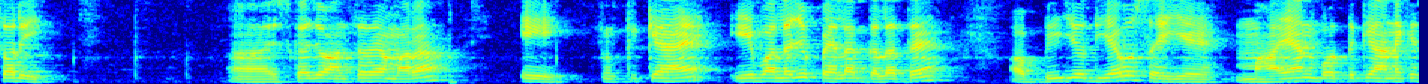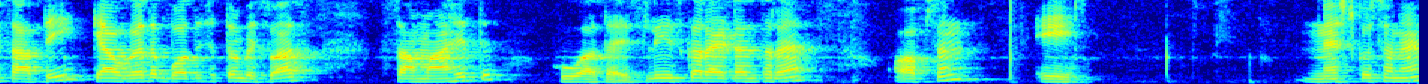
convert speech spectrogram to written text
सॉरी इसका जो आंसर है हमारा ए क्योंकि क्या है ए वाला जो पहला गलत है और बी जो दिया है वो सही है। महायान बौद्ध के आने के साथ ही क्या हो गया था, बौद्ध सत्व में विश्वास समाहित हुआ था। इसलिए इसका राइट आंसर है ऑप्शन ए नेक्स्ट क्वेश्चन है।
